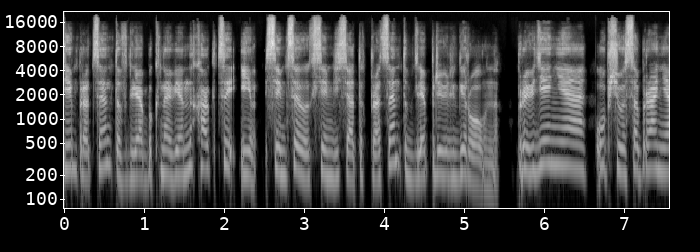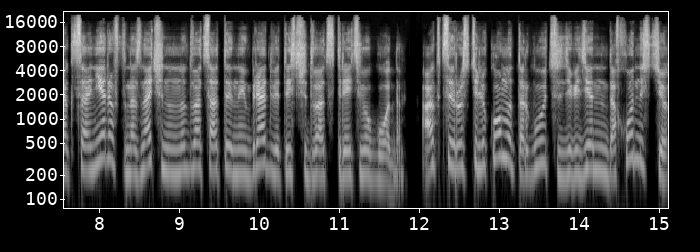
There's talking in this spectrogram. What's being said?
7% для обыкновенных акций и 7,7% для привилегированных. Проведение общего собрания акционеров назначено на 20 ноября 2023 года. Акции Ростелекома торгуются с дивидендной доходностью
